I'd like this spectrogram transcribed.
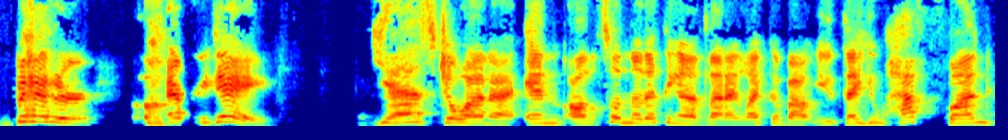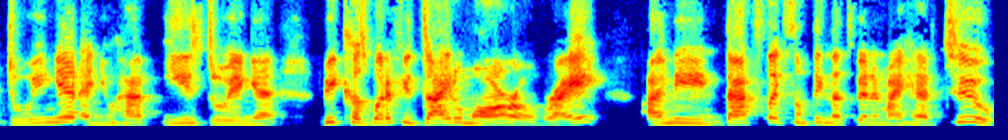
better every day. Yes, Joanna. And also another thing that I like about you that you have fun doing it and you have ease doing it. Because what if you die tomorrow, right? I mean, that's like something that's been in my head too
